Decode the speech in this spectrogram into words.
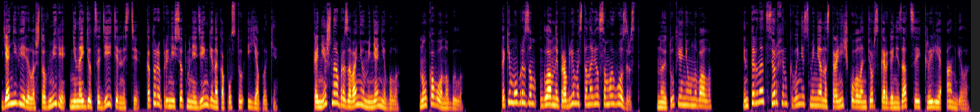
я не верила, что в мире не найдется деятельности, которая принесет мне деньги на капусту и яблоки. Конечно, образования у меня не было, но у кого оно было? Таким образом, главной проблемой становился мой возраст, но и тут я не унывала. Интернет-серфинг вынес меня на страничку волонтерской организации «Крылья ангела»,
